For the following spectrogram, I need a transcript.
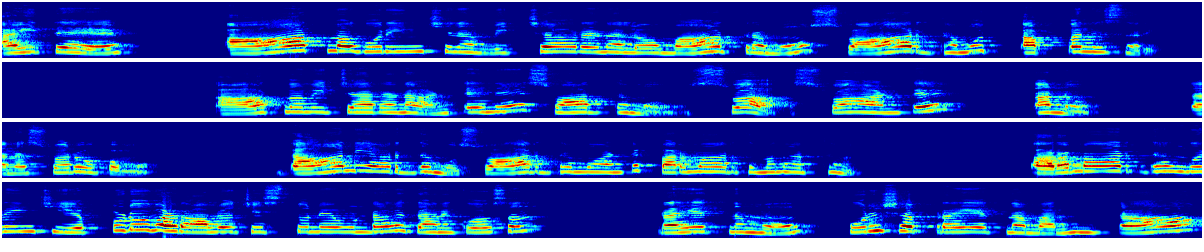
అయితే ఆత్మ గురించిన విచారణలో మాత్రము స్వార్థము తప్పనిసరి. ఆత్మ విచారణ అంటేనే స్వార్థము. స్వ స్వ అంటే తను తన స్వరూపము. దాని అర్థము స్వార్థము అంటే పరమార్థం అని అర్థం. పరమార్థం గురించి ఎప్పుడూ వాడు ఆలోచిస్తూనే ఉండాలి. దానికోసం ప్రయత్నము పురుష ప్రయత్నం అంతా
